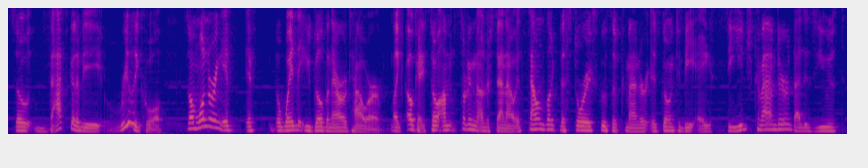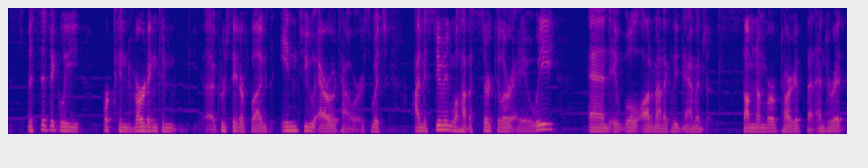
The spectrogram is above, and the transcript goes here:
So that's going to be really cool. So I'm wondering if if the way that you build an arrow tower like okay so I'm starting to understand now. It sounds like the story exclusive commander is going to be a siege commander that is used specifically for converting con uh, crusader flags into arrow towers which I'm assuming will have a circular AoE and it will automatically damage some number of targets that enter it.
